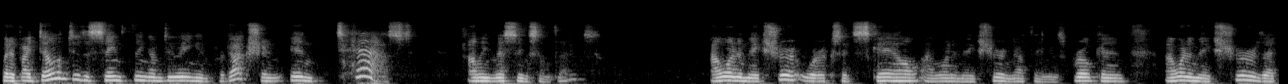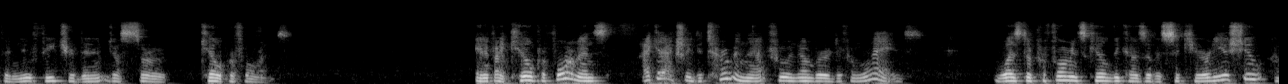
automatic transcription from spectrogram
But if I don't do the same thing I'm doing in production, in test, I'll be missing some things. I want to make sure it works at scale. I want to make sure nothing is broken. I want to make sure that the new feature didn't just sort of kill performance. And if I kill performance, I could actually determine that through a number of different ways. Was the performance killed because of a security issue? I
